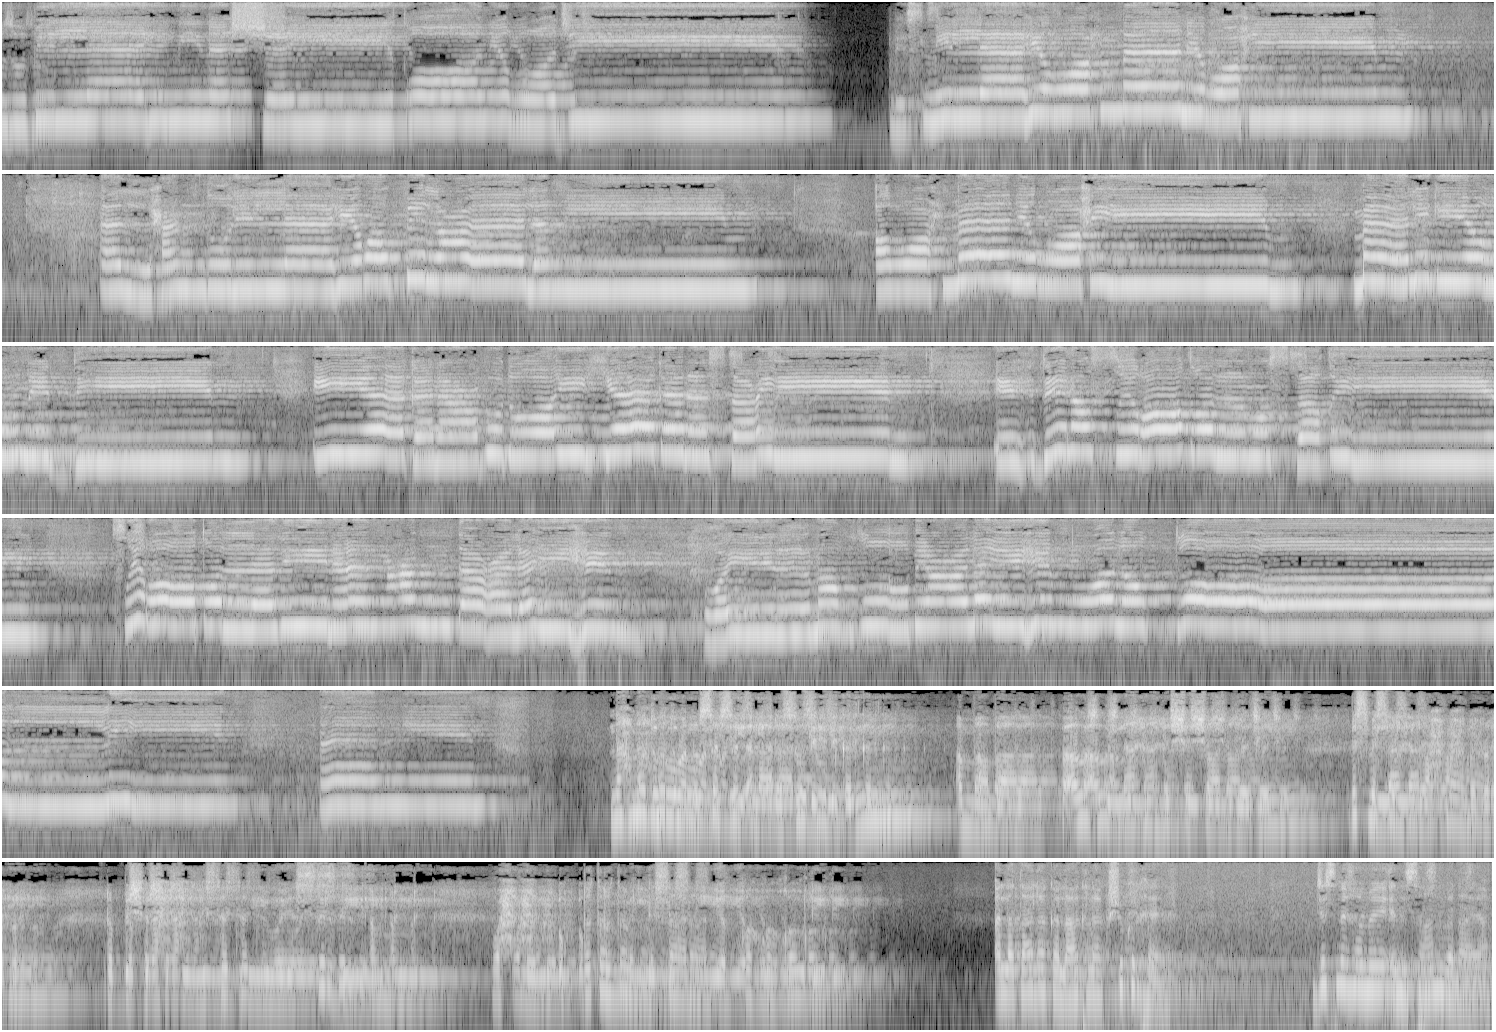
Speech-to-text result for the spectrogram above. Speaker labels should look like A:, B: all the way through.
A: أعوذ بالله
B: فأعوذ بالله من الشيطان الرجيم. بسم الله الرحمن الرحيم. رب اشرح لي صدري ويسر لي أمري. واحلل عقدة من لساني يفقهوا قولي. اللہ تعالیٰ کا لاکھ لاکھ شکر ہے جس نے ہمیں انسان بنایا۔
